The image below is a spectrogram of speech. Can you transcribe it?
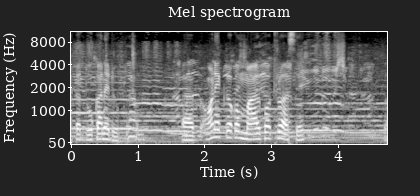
একটা দোকানে ঢুকলাম। অনেক রকম মালপত্র আছে। তো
